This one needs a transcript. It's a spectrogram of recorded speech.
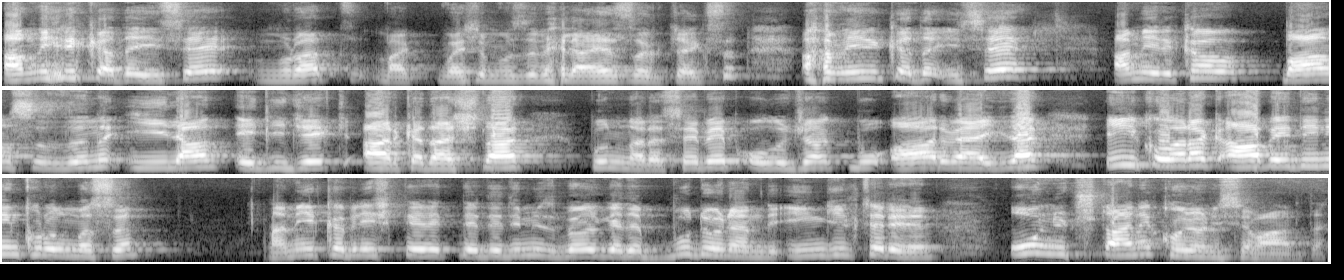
Amerika'da ise Murat bak başımızı belaya sokacaksın. Amerika'da ise Amerika bağımsızlığını ilan edecek arkadaşlar. Bunlara sebep olacak bu ağır vergiler. İlk olarak ABD'nin kurulması. Amerika Birleşik Devletleri dediğimiz bölgede bu dönemde İngiltere'nin 13 tane kolonisi vardı.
